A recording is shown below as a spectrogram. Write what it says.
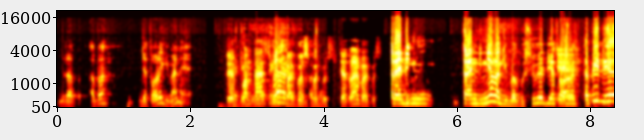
berapa apa jadwalnya gimana ya? Gua, Smith kayaknya bagus, Devonta bagus. Jadwalnya bagus. Trading trendingnya lagi bagus juga dia Iya. soalnya. Tapi dia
